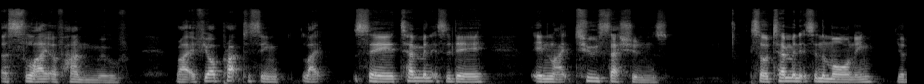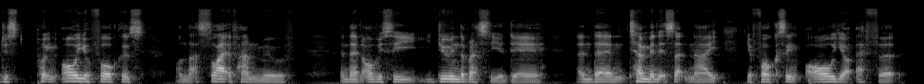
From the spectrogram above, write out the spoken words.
a sleight of hand move, right? If you're practicing like say 10 minutes a day in like two sessions so 10 minutes in the morning, you're just putting all your focus on that sleight of hand move. And then obviously you're doing the rest of your day. And then 10 minutes at night, you're focusing all your effort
